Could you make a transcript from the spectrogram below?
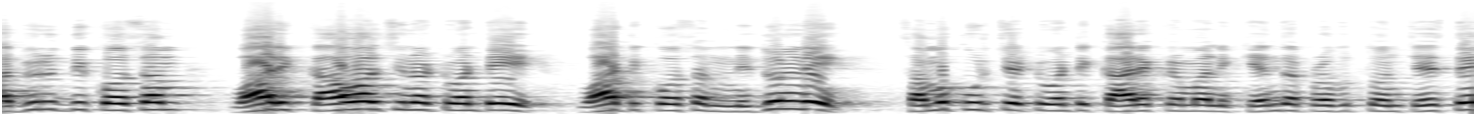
అభివృద్ధి కోసం వారికి కావాల్సినటువంటి వాటి కోసం నిధుల్ని సమకూర్చేటువంటి కార్యక్రమాన్ని కేంద్ర ప్రభుత్వం చేస్తే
